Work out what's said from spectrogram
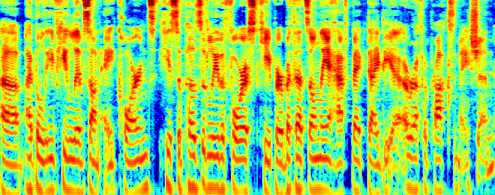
Um, I believe he lives on acorns. He's supposedly the forest keeper, but that's only a half-baked idea, a rough approximation.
